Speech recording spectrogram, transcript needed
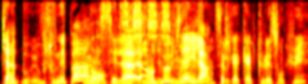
Qui arrête... Vous vous souvenez pas. C'est la... Si, si, un si, peu vieille là. Celle qui a calculé son QI?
